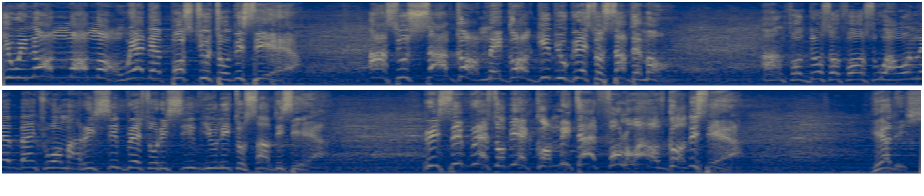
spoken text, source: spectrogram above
You will not murmur where they post you to this year. As you serve God, may God give you grace to serve them all. And for those of us who are only bench warmer, receive grace to receive unit to serve this year. Receive grace to be a committed follower of God this year. Hear this.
